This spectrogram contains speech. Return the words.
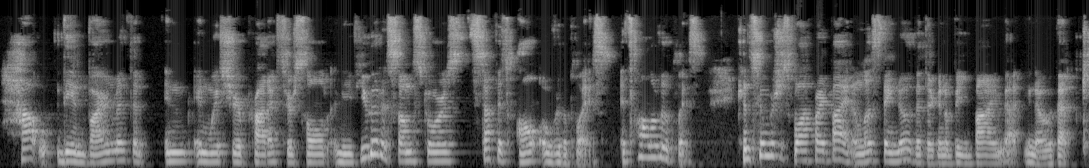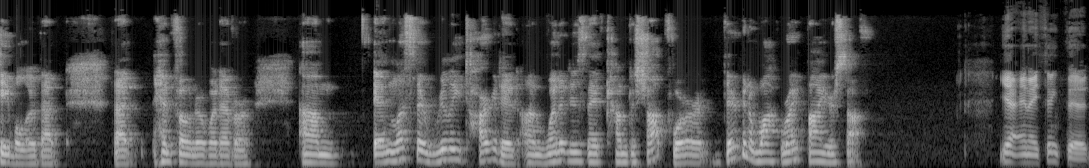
how the environment that in, in which your products are sold. I mean, if you go to some stores, stuff is all over the place. It's all over the place. Consumers just walk right by it unless they know that they're going to be buying that, you know, that cable or that that headphone or whatever. Um, unless they're really targeted on what it is they've come to shop for, they're going to walk right by your stuff. Yeah, and I think that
